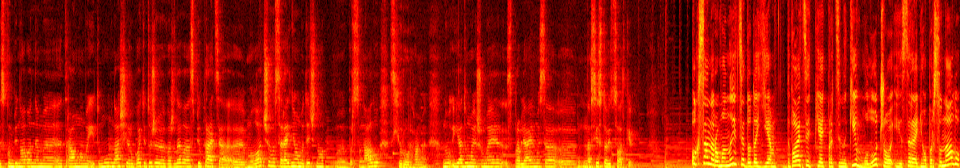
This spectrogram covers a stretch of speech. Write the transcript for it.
з, комбінованими травмами, і тому в нашій роботі дуже важлива співпраця молодшого, середнього медичного персоналу з хірургами. Ну і я думаю, що ми справляємося на всі 100%. Оксана Романиця додає, 25 працівників молодшого і середнього персоналу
